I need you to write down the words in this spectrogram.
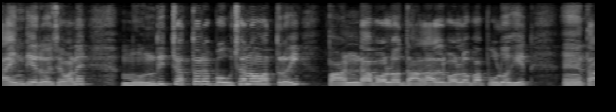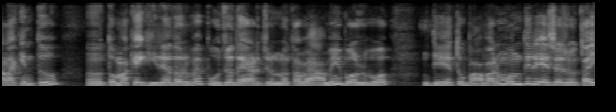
লাইন দিয়ে রয়েছে। মানে মন্দির চত্বরে পৌঁছানো মাত্রই পান্ডা বলো, দালাল বলো বা পুরোহিত তারা কিন্তু তোমাকে ঘিরে ধরবে পুজো দেওয়ার জন্য। তবে আমি বলব, যেহেতু বাবার মন্দিরে এসেছ, তাই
